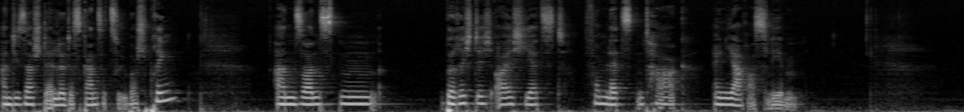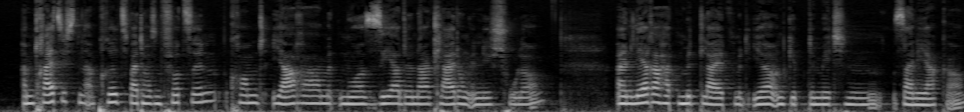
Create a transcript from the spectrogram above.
an dieser Stelle das Ganze zu überspringen. Ansonsten berichte ich euch jetzt vom letzten Tag in Jahresleben. Am 30. April 2014 kommt Yara mit nur sehr dünner Kleidung in die Schule. Ein Lehrer hat Mitleid mit ihr und gibt dem Mädchen seine Jacke.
